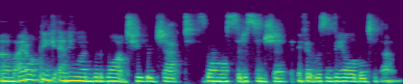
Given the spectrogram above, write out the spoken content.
Um, I don't think anyone would want to reject formal citizenship if it was available to them.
